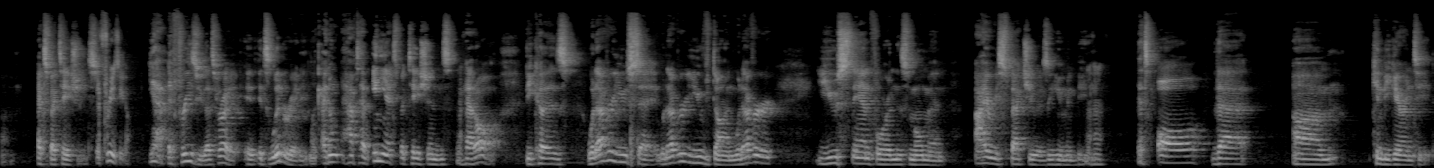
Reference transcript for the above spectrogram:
um, expectations. It frees you. Yeah, it frees you. That's right. It, it's liberating. Like I don't have to have any expectations Mhm. at all because whatever you say, whatever you've done, whatever you stand for in this moment, I respect you as a human being. Mhm. That's all that um, can be guaranteed.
